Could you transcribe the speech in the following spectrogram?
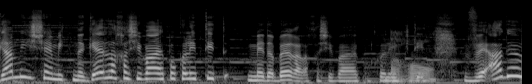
גם מי שמתנגד לחשיבה האפוקליפטית, מדבר על החשיבה האפוקליפטית. ברור. ואגב,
